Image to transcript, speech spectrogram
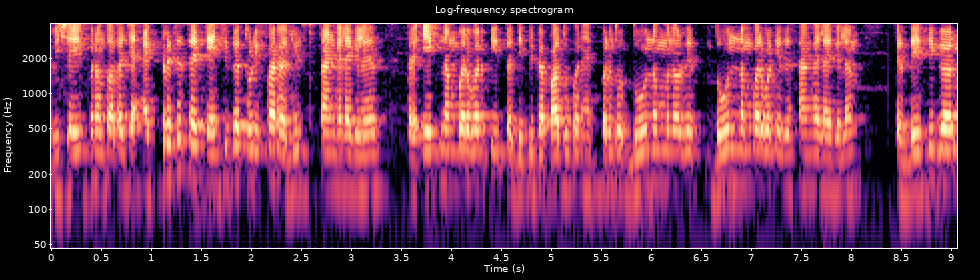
विषयी परंतु आता ज्या ॲक्ट्रेसेस आहेत त्यांची जर थोडीफार लिस्ट सांगायला गेलं तर एक नंबरवरती तर दीपिका पादुकोण आहेत परंतु दोन नंबरवरती दोन नंबरवरती जर सांगायला गेलं तर देसी गर्ल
